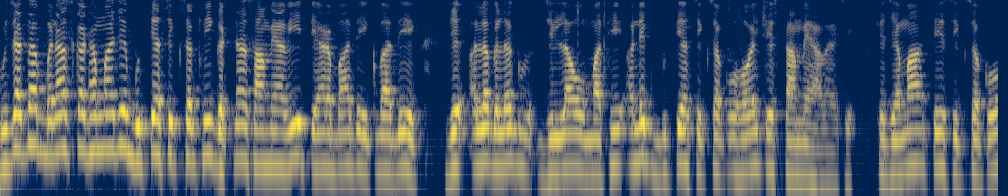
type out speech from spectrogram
ગુજરાતના બનાસકાંઠામાં જે ભૂત્યા શિક્ષકની ઘટના સામે આવી, ત્યારબાદ એક બાદ એક જે અલગ અલગ જિલ્લાઓમાંથી અનેક ભૂત્યા શિક્ષકો હોય તે સામે આવ્યા છે કે જેમાં તે શિક્ષકો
